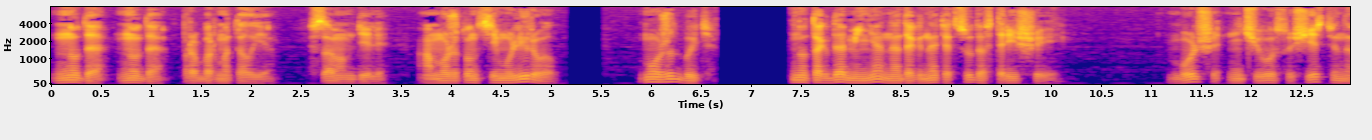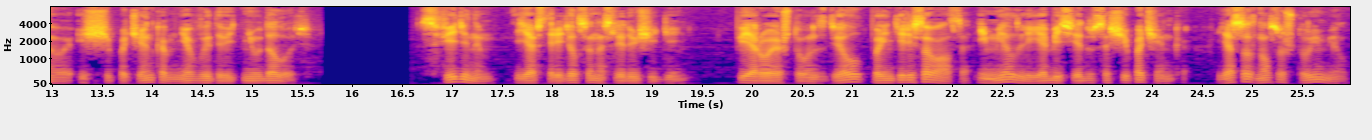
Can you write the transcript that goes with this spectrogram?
Ну да, ну да, пробормотал я. В самом деле, а может он симулировал? Может быть. Но тогда меня надо гнать отсюда в три шеи. Больше ничего существенного из Щипаченко мне выдавить не удалось. С Фединым я встретился на следующий день. Первое, что он сделал, поинтересовался, имел ли я беседу со Щипаченко. Я сознался, что имел.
